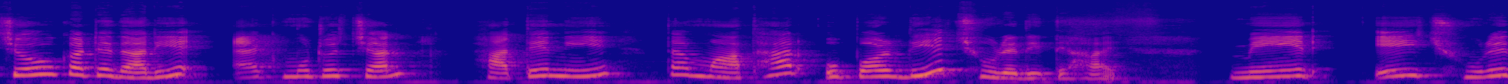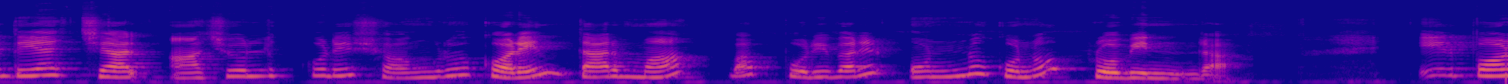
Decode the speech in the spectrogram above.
চৌকাঠে দাঁড়িয়ে এক মুঠো চাল হাতে নিয়ে তা মাথার উপর দিয়ে ছুঁড়ে দিতে হয়। মেয়ের এই ছুঁড়ে দেওয়া চাল আঁচল করে সংগ্রহ করেন তার মা বা পরিবারের অন্য কোনো প্রবীণরা। এরপর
